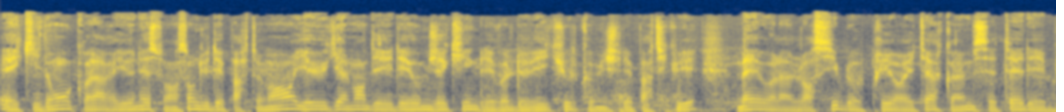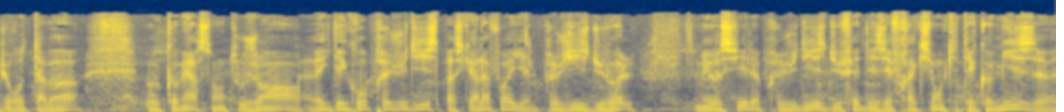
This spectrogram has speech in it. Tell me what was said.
et qui donc voilà, rayonnaient sur l'ensemble du département. Il y a eu également des, des homejacking, les vols de véhicules commis chez les particuliers, mais voilà, leur cible prioritaire quand même, c'était les bureaux de tabac, au commerce en tout genre, avec des gros préjudices, parce qu'à la fois il y a le préjudice du vol, mais aussi le préjudice du fait des effractions qui étaient commises, euh,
